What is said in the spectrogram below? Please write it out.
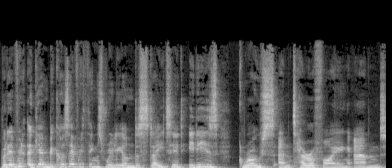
But every again, because everything's really understated, it is gross and terrifying and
